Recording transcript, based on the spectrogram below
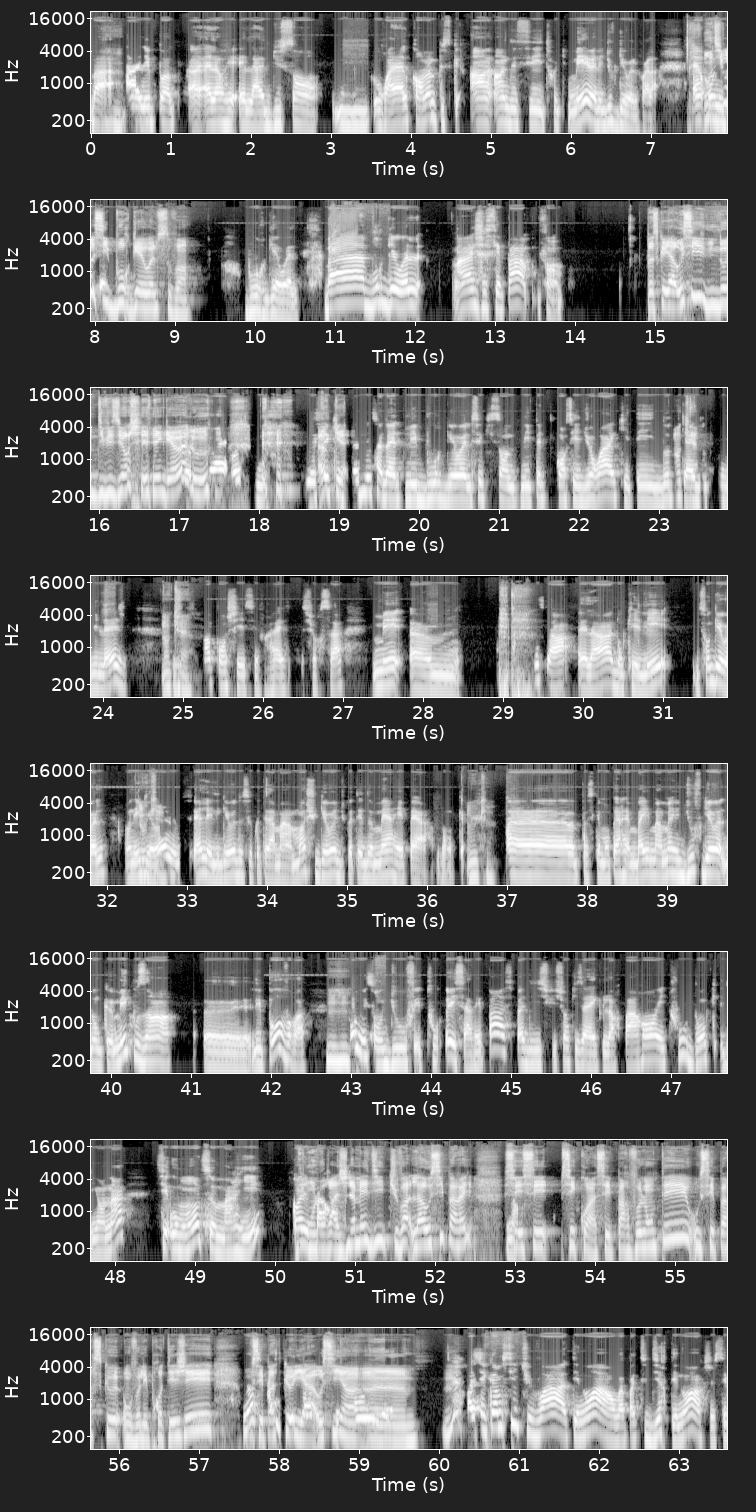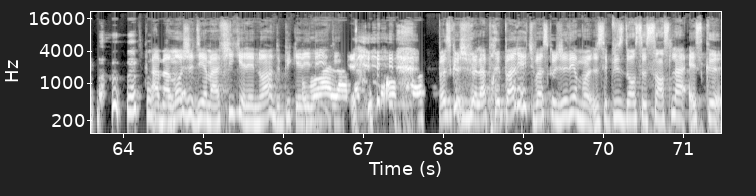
Bah, mm. à l'époque, elle, elle a du sang royal quand même, puisque un, un de ces trucs, mais elle est du Gewel, voilà. on, dit aussi Bourguewel souvent. Bourguewel. Bah, Bourguewel, ah, je sais pas, enfin, parce qu'il y a aussi une autre division chez les Gewel ou... Ouais, ceux qui ça doit être les bourgs ceux qui sont les têtes conseillers du roi, qui étaient d'autres qui avaient d'autres privilèges. Okay. Je ne suis pas penchée, c'est vrai, sur ça. Mais euh, c'est ça, elle a, donc elle est, ils sont Gewel. On est okay. elle, elle est Gewel de ce côté-là. Moi, je suis Gewel du côté de mère et père. Donc, euh, parce que mon père est Mbaye, ma mère est Diouf Gewel. Donc, euh, mes cousins, euh, les pauvres, Mhm. Comme ils sont diouf et tout, eux, ils savaient pas. C'est pas des discussions qu'ils avaient avec leurs parents et tout. Donc, il y en a, c'est au moment de se marier. Quand on leur a jamais dit, tu vois, là aussi pareil, c'est c'est c'est quoi? C'est par volonté ou c'est parce que on veut les protéger? Ou c'est parce qu'il y a aussi un, hmm? bah, c'est comme si tu vois, t'es noir, on va pas te dire t'es noir, je sais pas. ah bah moi je dis à ma fille qu'elle est noire depuis qu'elle est née. parce que je veux la préparer, tu vois ce que je veux dire? Moi, c'est plus dans ce sens-là. Est-ce que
